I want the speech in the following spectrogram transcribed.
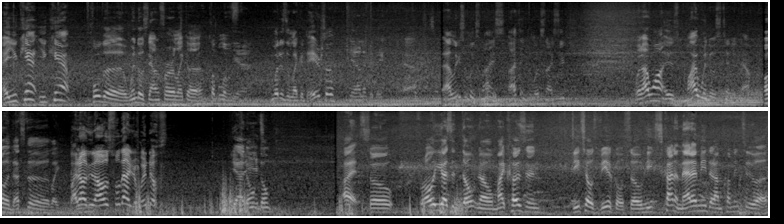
Hey, you can't you can't pull the windows down for like a couple of Yeah, what is it like a day or so? yeah, like a day. Yeah. At least it looks nice. I think it looks nice too. What I want is my windows tinted now. Oh, that's the like. I know, dude. I always pulled out your windows. Yeah, don't don't. All right, so for all of you guys that don't know, my cousin details vehicles, so he's kind of mad at me that I'm coming to a,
